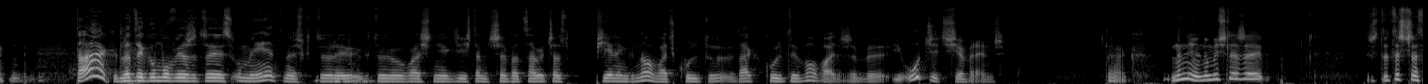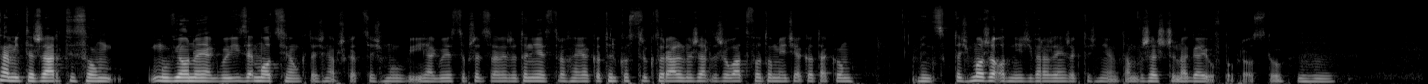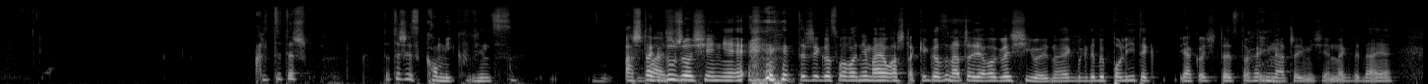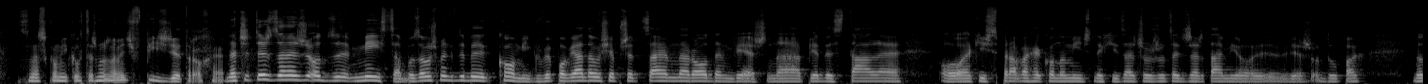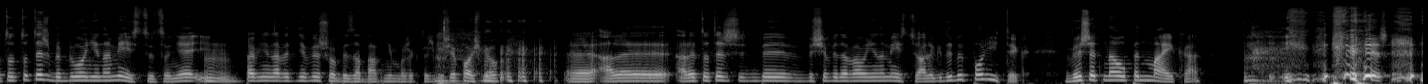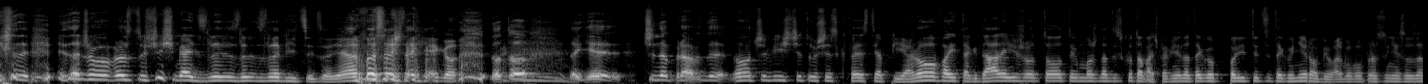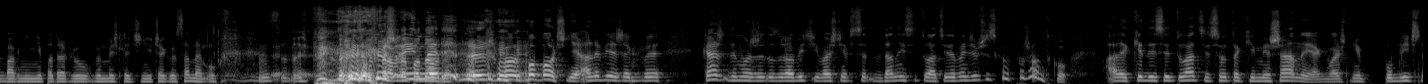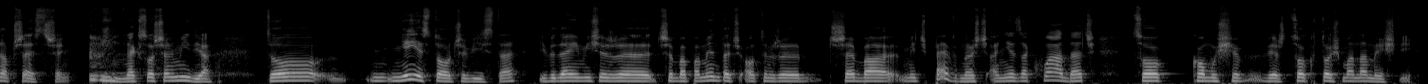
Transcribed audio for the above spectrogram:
tak, dlatego mówię, że to jest umiejętność, który, Mhm. którą właśnie gdzieś tam trzeba cały czas pielęgnować, kultu, tak, kultywować, żeby i uczyć się wręcz. Tak. No nie, no myślę, że, że to też czasami te żarty są mówione jakby i z emocją. Ktoś na przykład coś mówi i jakby jest to przedstawione, że to nie jest trochę jako tylko strukturalny żart, że łatwo to mieć jako taką... Więc ktoś może odnieść wrażenie, że ktoś, nie wiem, tam wrzeszczy na gejów po prostu. Mhm. Ale to też... To też jest komik, więc aż tak Właśnie. dużo się nie, też jego słowa nie mają aż takiego znaczenia w ogóle siły. No jakby gdyby polityk jakoś, to jest trochę inaczej mi się jednak wydaje. Z nasz komików też można mieć w piździe trochę. Znaczy też zależy od y, miejsca, bo załóżmy gdyby komik wypowiadał się przed całym narodem, wiesz, na piedestale o jakichś sprawach ekonomicznych i zaczął rzucać żartami o, y, wiesz, o dupach, no to to też by było nie na miejscu, co nie? I Mm. pewnie nawet nie wyszłoby zabawnie, może ktoś by się pośmiał, e, ale, ale to też by by się wydawało nie na miejscu. Ale gdyby polityk wyszedł na open mic'a i, i, wiesz, i, i zaczął po prostu się śmiać z, le, z, z lewicy, co nie? Albo coś takiego, no to takie, czy naprawdę, no oczywiście to już jest kwestia PR-owa i tak dalej, już o to o tym można dyskutować. Pewnie dlatego politycy tego nie robią, albo po prostu nie są zabawni i nie potrafią wymyśleć niczego samemu. Więc to dość To już inne, to już po, pobocznie, ale wiesz, jakby każdy może to zrobić i właśnie w, w danej sytuacji to będzie wszystko w porządku. Ale kiedy sytuacje są takie mieszane, jak właśnie publiczna przestrzeń, jak social media, to nie jest to oczywiste i wydaje mi się, że trzeba pamiętać o tym, że trzeba mieć pewność, a nie zakładać, co komuś się, wiesz, co ktoś ma na myśli.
